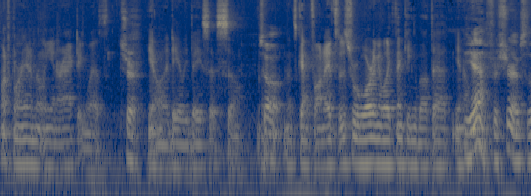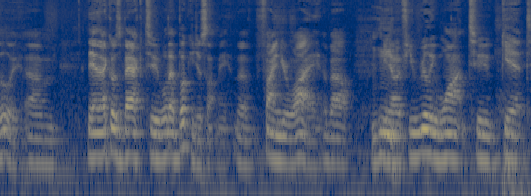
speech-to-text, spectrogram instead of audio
much more intimately interacting with, sure. you know, on a daily basis. So, So- that's kind of fun. It's, it's rewarding. I like thinking about that. You know, Yeah, for sure, absolutely. Um, yeah, that goes back to well, that book you just sent me, the Find Your Why, about Mhm. you know if you really want to get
